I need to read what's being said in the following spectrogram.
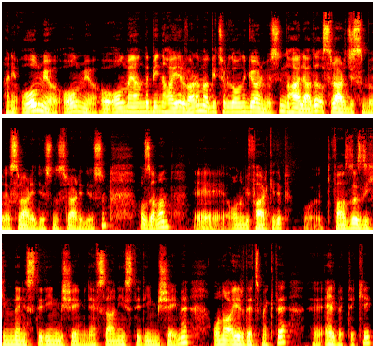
hani olmuyor, olmuyor. O olmayanda bin hayır var ama bir türlü onu görmüyorsun. Hala da ısrarcısın böyle. ısrar ediyorsun, ısrar ediyorsun. O zaman e, onu bir fark edip fazla zihinden istediğin bir şey mi, nefsani istediğin bir şey mi onu ayırt etmekte e, elbette ki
